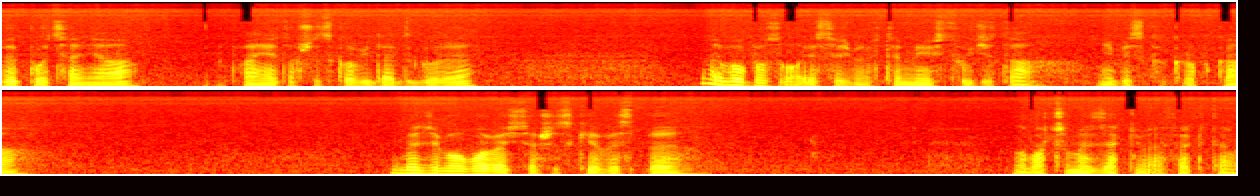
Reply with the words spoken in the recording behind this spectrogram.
wypłycenia. Fajnie to wszystko widać z góry. No i po prostu o, jesteśmy w tym miejscu, gdzie ta niebieska kropka. Będziemy obawiać te wszystkie wyspy. Zobaczymy z jakim efektem.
